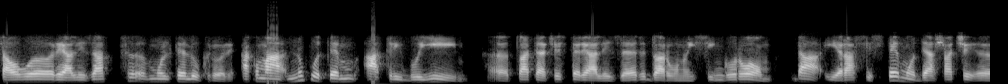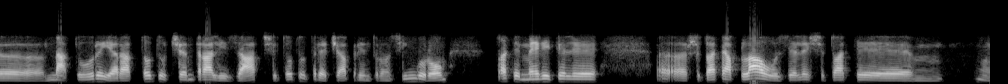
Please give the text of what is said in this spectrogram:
S-au realizat multe lucruri. Acum, nu putem atribui toate aceste realizări doar unui singur om. Da, era sistemul de așa ce, natură, era totul centralizat și totul trecea printr-un singur om, toate meritele și toate aplauzele și toate Uh,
